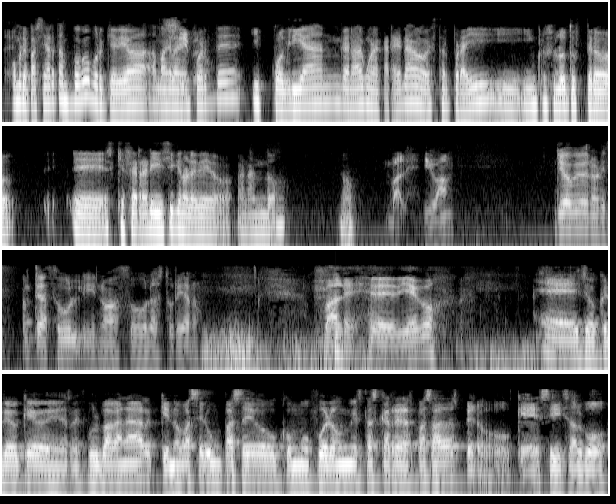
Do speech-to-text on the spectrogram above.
eh, Hombre, pasear tampoco porque veo a McLaren Sí, pero- fuerte y podrían ganar alguna carrera o estar por ahí, y incluso Lotus, pero eh, es que Ferrari sí que no le veo ganando. No. vale, Iván. Yo veo en horizonte azul y no azul asturiano. Vale, eh, Diego. Eh, yo creo que eh, Red Bull va a ganar, que no va a ser un paseo como fueron estas carreras pasadas, pero que sí, salvo,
